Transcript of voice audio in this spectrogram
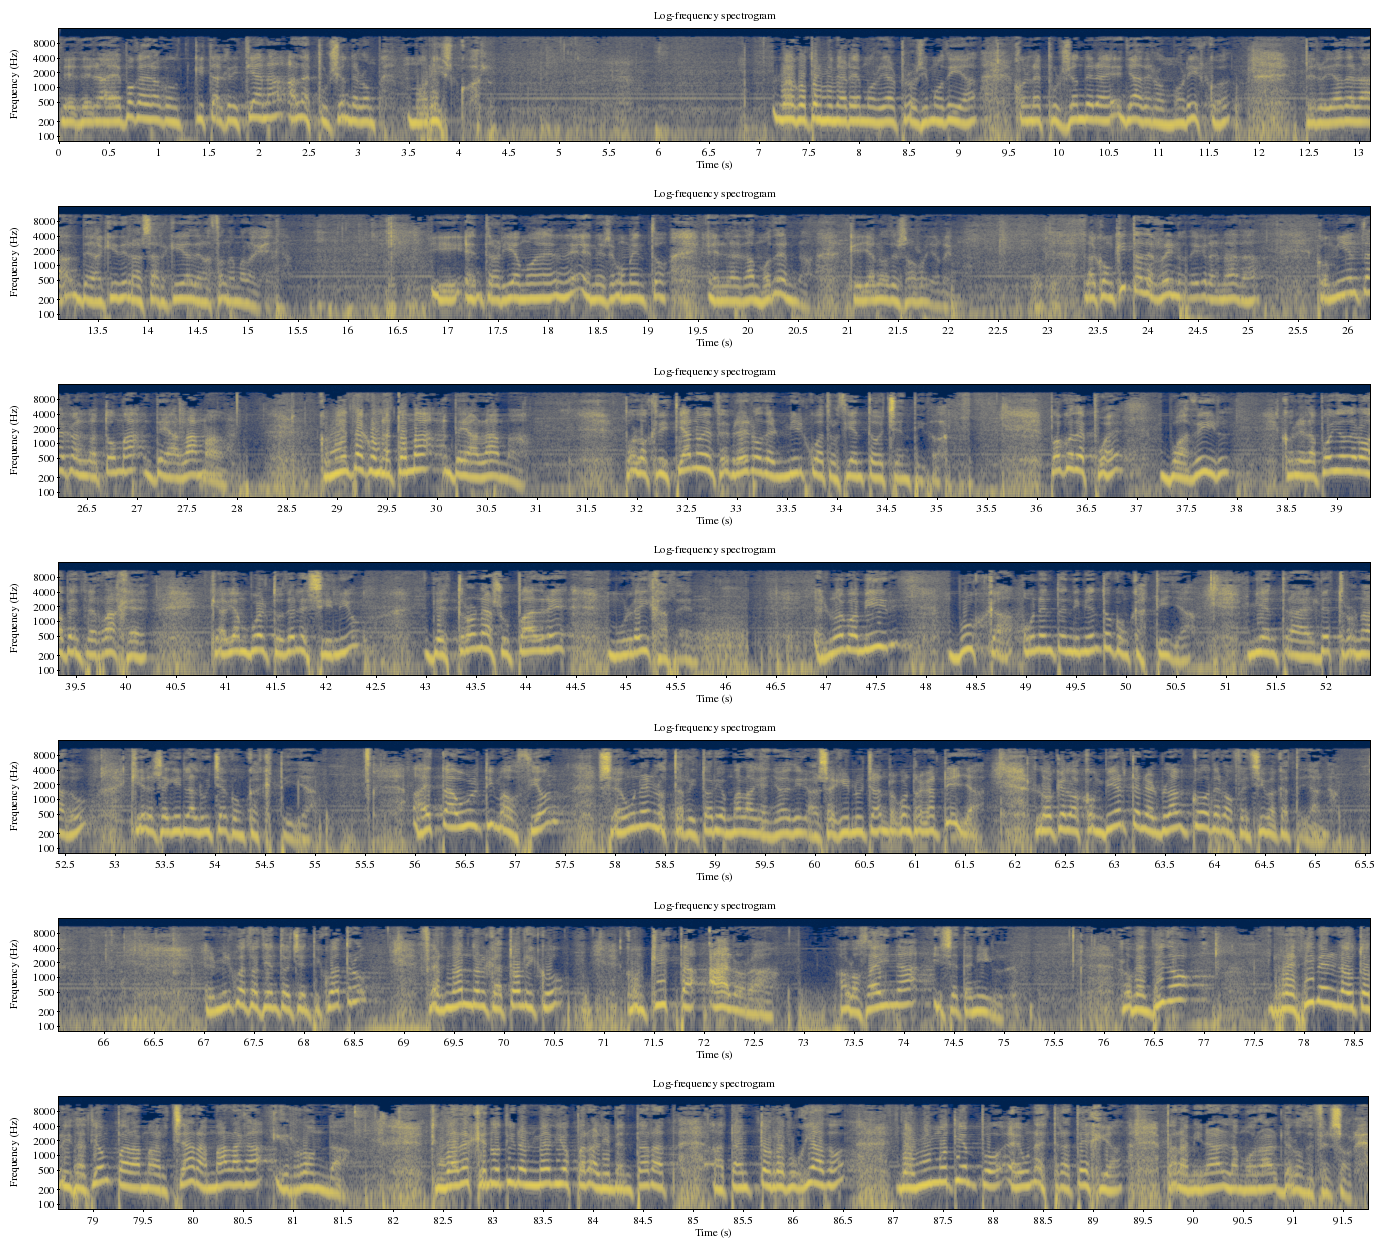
desde la época de la conquista cristiana a la expulsión de los moriscos. Luego terminaremos ya el próximo día con la expulsión de la- ya de los moriscos, pero ya de, la, de aquí de la sarquía de la zona malagueña. Y entraríamos en, en ese momento en la edad moderna, que ya nos desarrollaremos. La conquista del reino de Granada comienza con la toma de Alama. Comienza con la toma de Alama por los cristianos en febrero del 1482. Poco después, Boabdil, con el apoyo de los abencerrajes que habían vuelto del exilio, destrona a su padre Muley Hazen. El nuevo emir busca un entendimiento con Castilla, mientras el destronado quiere seguir la lucha con Castilla. A esta última opción se unen los territorios malagueños, es decir, a seguir luchando contra Castilla, lo que los convierte en el blanco de la ofensiva castellana. En 1484, Fernando el Católico conquista Álora, Alozaina y Setenil. Los vencidos reciben la autorización para marchar a Málaga y Ronda, ciudades que no tienen medios para alimentar a, a tantos refugiados y al mismo tiempo es una estrategia para minar la moral de los defensores.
